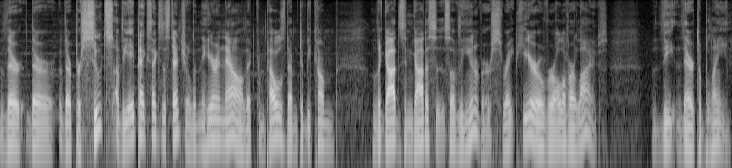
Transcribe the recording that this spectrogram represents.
their their their pursuits of the apex existential in the here and now that compels them to become the gods and goddesses of the universe right here over all of our lives. The they're to blame.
